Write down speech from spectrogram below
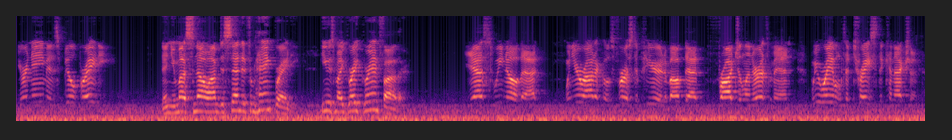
Your name is Bill Brady. Then you must know I'm descended from Hank Brady. He was my great grandfather. Yes, we know that. When your articles first appeared about that fraudulent Earthman, we were able to trace the connection.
